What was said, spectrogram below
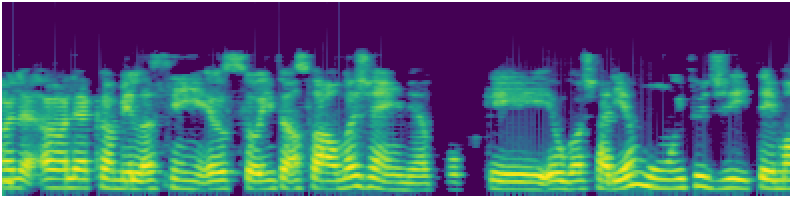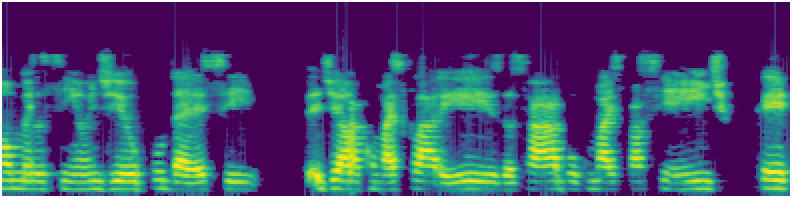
olha, olha, Camila, assim, eu sou então a sua alma gêmea, porque eu gostaria muito de ter momentos assim onde eu pudesse dialogar com mais clareza, sabe, um pouco mais paciente, porque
